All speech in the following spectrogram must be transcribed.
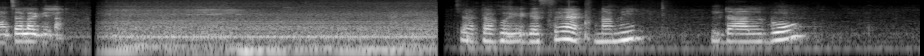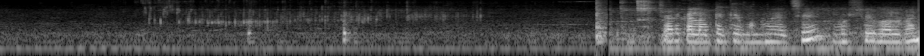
মজা লাগে না। চাটা হয়ে গেছে, এখন আমি ডালবো। চার কালারটা কেমন হয়েছে, অবশ্যই বলবেন।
